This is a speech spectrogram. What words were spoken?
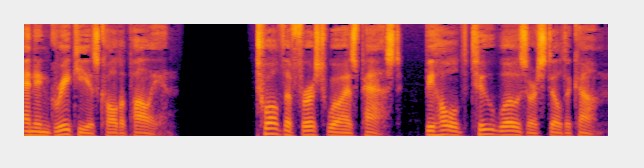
and in Greek he is called Apollyon. 12 The first woe has passed, behold, two woes are still to come.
